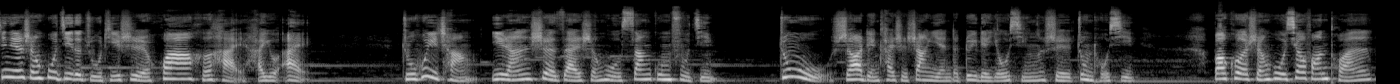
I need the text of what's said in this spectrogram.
今年神户祭的主题是花和海，还有爱。主会场依然设在神户三宫附近。中午十二点开始上演的队列游行是重头戏，包括神户消防团、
